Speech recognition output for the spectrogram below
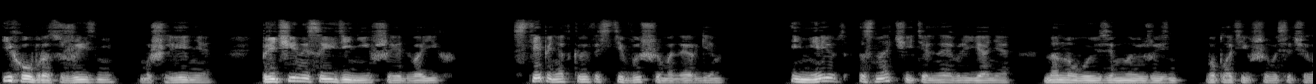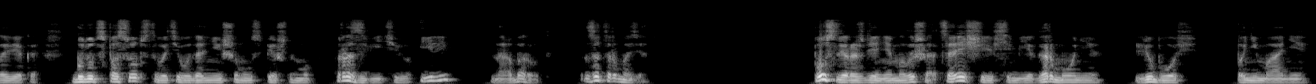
их образ жизни, мышления, причины, соединившие двоих, степень открытости высшим энергиям, имеют значительное влияние на новую земную жизнь воплотившегося человека, будут способствовать его дальнейшему успешному развитию или, наоборот, затормозят. После рождения малыша царящая в семье гармония, любовь, понимание,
